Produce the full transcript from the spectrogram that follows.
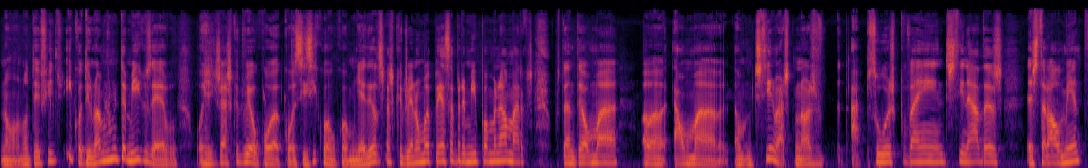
não, não tem filhos e continuamos muito amigos. É, o Henrique já escreveu com a, com a Cici, com a, com a mulher dele, já escreveram uma peça para mim e para o Manuel Marques. Portanto, é uma. Ah, há, uma, há um destino. Acho que nós há pessoas que vêm destinadas astralmente,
